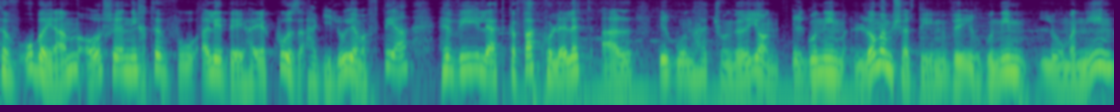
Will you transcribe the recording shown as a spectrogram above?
טבעו בים או שנכתבו על ידי היאקוזה. הגילוי המפתיע הביא להתקפה כוללת על ארגון הצ'ונגריון. ארגונים לא ממשלתיים וארגונים לאומניים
